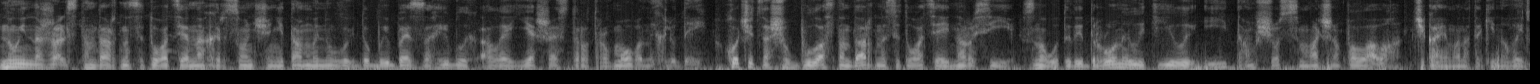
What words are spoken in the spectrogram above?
Ну і на жаль, стандартна ситуація на Херсонщині. Там минулої доби без загиблих, але є шестеро травмованих людей. Хочеться, щоб була стандартна ситуація і на Росії. Знову туди дрони летіли, і там щось смачно палало. Чекаємо на такі новини.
